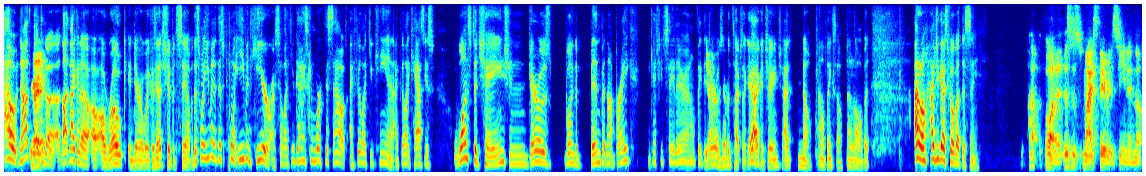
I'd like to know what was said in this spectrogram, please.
out. Not like in a not like in a, a, a Roque in Darrow way because that ship had sailed. But this one, even at this point, even here, I'm still like, you guys can work this out. I feel like you can. I feel like Cassius wants to change and Darrow's willing to bend but not break. I guess you'd say there. I don't think that Yeah. Darrow's ever the type's like, yeah, I could change. I no, I don't think so. Not at all. But I don't know. How'd you guys feel about this scene? I love it. This is my favorite scene in the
